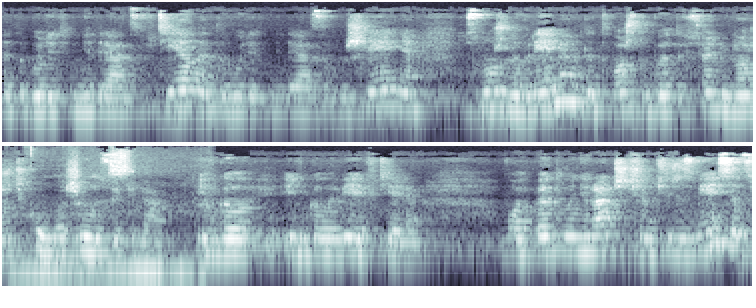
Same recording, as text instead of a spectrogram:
это будет внедряться в тело, это будет внедряться в мышление. То есть нужно время для того, чтобы это все немножечко уложилось у тебя и в, гол- и в голове, и в теле. Вот, поэтому не раньше, чем через месяц.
